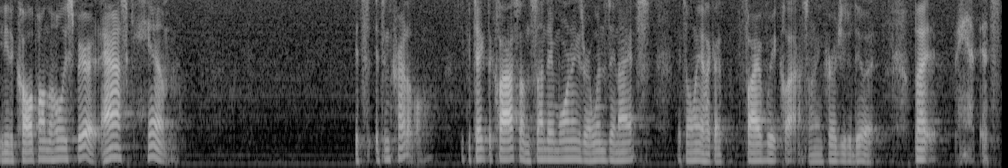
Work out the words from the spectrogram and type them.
you need to call upon the Holy Spirit. Ask Him. It's, it's incredible. You could take the class on Sunday mornings or Wednesday nights. It's only like a five week class. I want to encourage you to do it. But man, it's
